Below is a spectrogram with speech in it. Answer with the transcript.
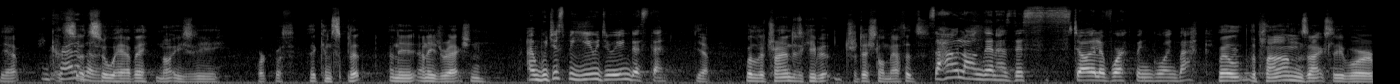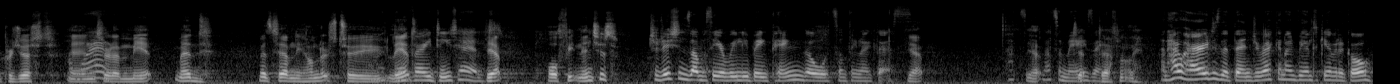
yeah. Incredible. It's, it's so heavy, not easily worked with. It can split any, any direction. And would just be you doing this then? Yep. Well, they're trying to keep it traditional methods. So how long then has this style of work been going back? Well, the plans actually were produced Oh, in wow. sort of mid mid mid 1700s to They're late. very detailed. Yep, all feet and inches. Tradition's obviously a really big thing though with something like this. Yep. That's, Yep. that's de- amazing. definitely. And how hard is it then? Do you reckon I'd be able to give it a go?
